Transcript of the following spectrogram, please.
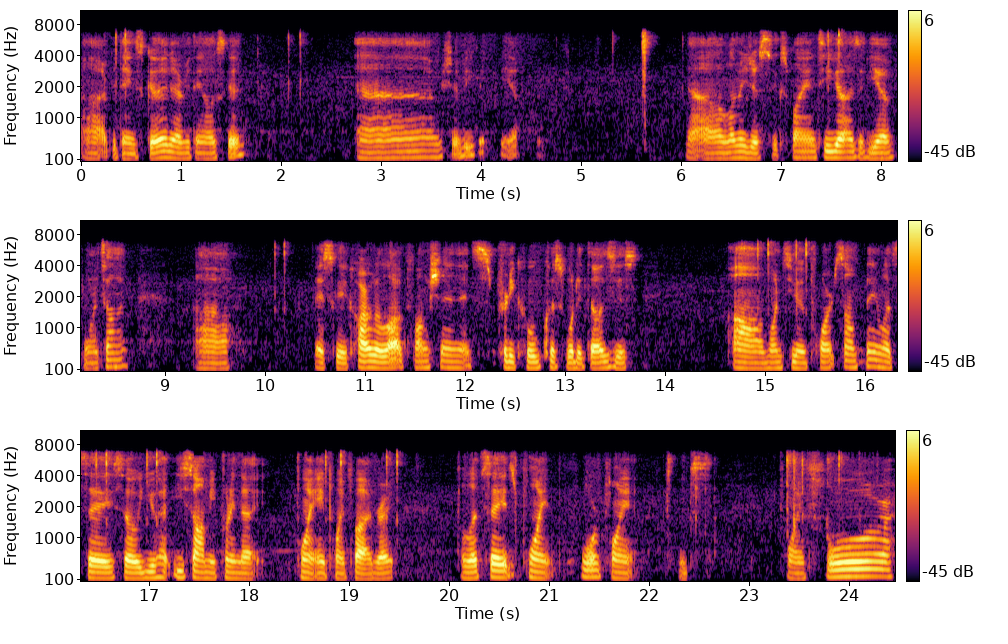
Uh, everything's good. Everything looks good. Uh, we should be good. Yeah. Now let me just explain to you guys if you have more time. Uh, basically, a cargo lock function. It's pretty cool because what it does is um, once you import something, let's say, so you you saw me putting that 0.8.5, right? Let's say it's point four point, oops, point four,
